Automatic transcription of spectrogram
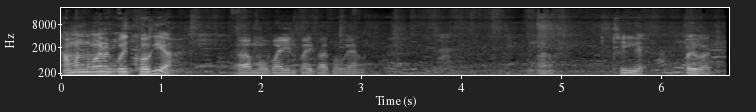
सामान वामान कोई खो गया? हाँ मोबाइल पैसा खो गया हाँ। ठीक है कोई बात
